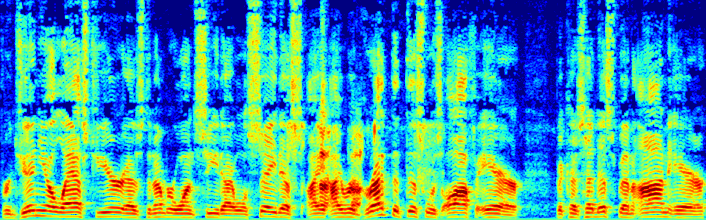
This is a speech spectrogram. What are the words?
Virginia last year as the number one seed, I will say this I, I regret that this was off air because had this been on air,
